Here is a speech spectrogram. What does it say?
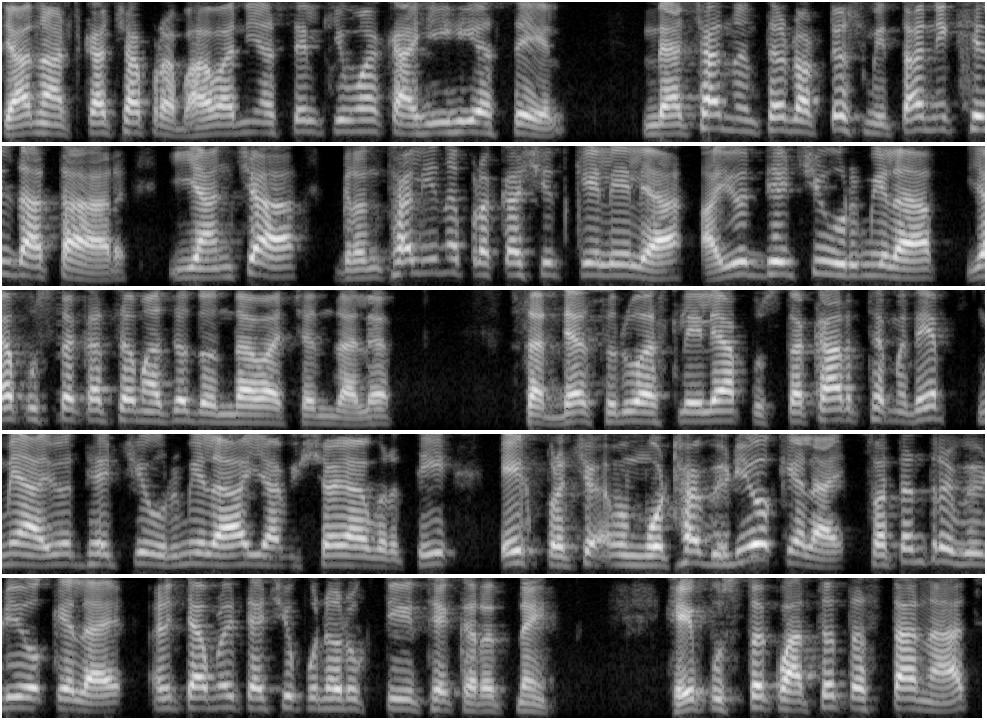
त्या नाटकाच्या प्रभावाने असेल किंवा काहीही असेल त्याच्यानंतर डॉक्टर स्मिता निखिल दातार यांच्या ग्रंथालीनं प्रकाशित केलेल्या अयोध्येची उर्मिला या पुस्तकाचं माझं दोनदा वाचन झालं. सध्या सुरू असलेल्या पुस्तकार्थमध्ये मी अयोध्येची उर्मिला या विषयावरती एक प्रच मोठा व्हिडिओ केलाय स्वतंत्र व्हिडिओ केलाय आणि त्यामुळे त्याची पुनरुक्ती इथे करत नाही. हे पुस्तक वाचत असतानाच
